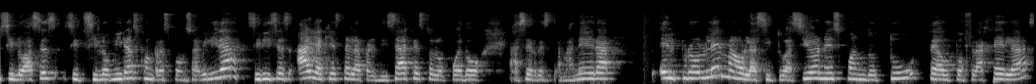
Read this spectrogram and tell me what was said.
si lo haces, si, si, lo miras con responsabilidad. Si dices, ay, aquí está el aprendizaje, esto lo puedo hacer de esta manera. El problema o la situación es cuando tú te autoflagelas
